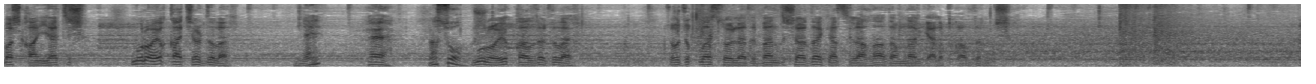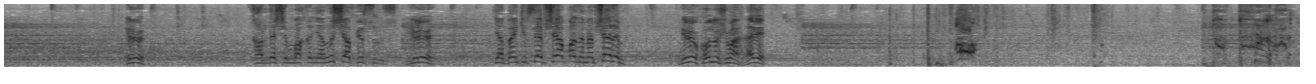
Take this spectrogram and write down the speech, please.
Başkan yetiş. Muro'yu kaçırdılar. Ne? He, Nasıl olmuş? Muro'yu kaldırdılar. Çocuklar söyledi ben dışarıdayken silahlı adamlar gelip kaldırmış. Yürü. Kardeşim bakın yanlış yapıyorsunuz. Yürü. Ya ben kimseye bir şey yapmadım hemşerim. Yürü konuşma hadi.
